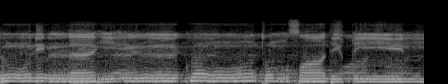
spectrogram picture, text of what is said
دون الله إن كنتم صادقين.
